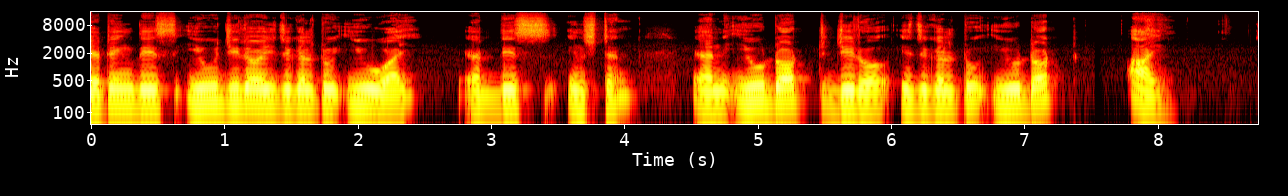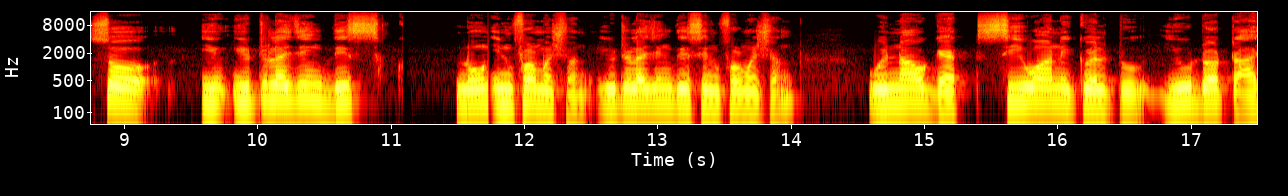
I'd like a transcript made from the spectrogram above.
getting this u0 is equal to ui at this instant and u dot 0 is equal to u dot i. So, utilizing this known information, utilizing this information, we now get C1 equal to u dot i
